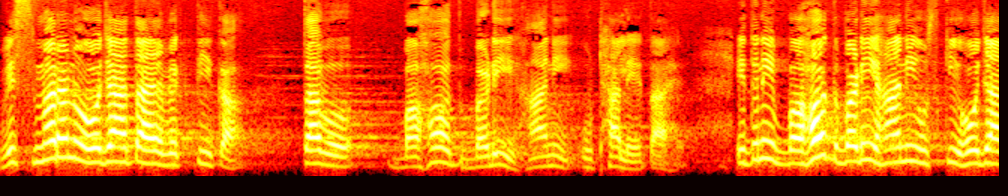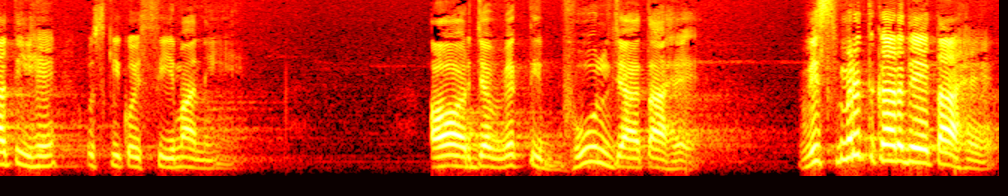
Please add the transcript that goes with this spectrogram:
विस्मरण हो जाता है व्यक्ति का, तब बहुत बड़ी हानि उठा लेता है। इतनी बहुत बड़ी हानि उसकी हो जाती है, उसकी कोई सीमा नहीं है। और जब व्यक्ति भूल जाता है, विस्मृत कर देता है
